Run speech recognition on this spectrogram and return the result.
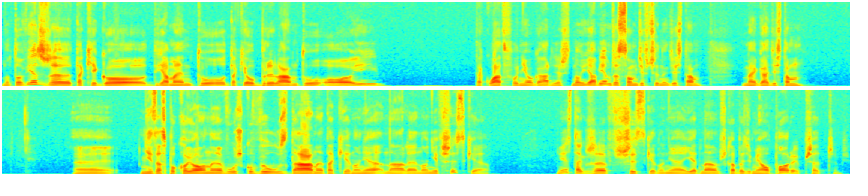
no to wiesz, że takiego diamentu, takiego brylantu, oj, tak łatwo nie ogarniesz. No ja wiem, że są dziewczyny gdzieś tam mega, gdzieś tam e, niezaspokojone, w łóżku wyuzdane, takie, no nie, no ale no nie wszystkie. Nie jest tak, że wszystkie, no nie, jedna na przykład będzie miała opory przed czymś.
